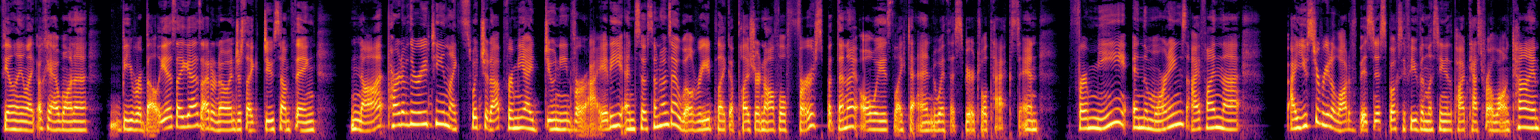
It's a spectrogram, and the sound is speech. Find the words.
feeling like, okay, I want to be rebellious, I guess, I don't know, and just like do something not part of the routine, like switch it up. For me, I do need variety. And so sometimes I will read like a pleasure novel first, but then I always like to end with a spiritual text. And for me in the mornings, I find that I used to read a lot of business books. If you've been listening to the podcast for a long time,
